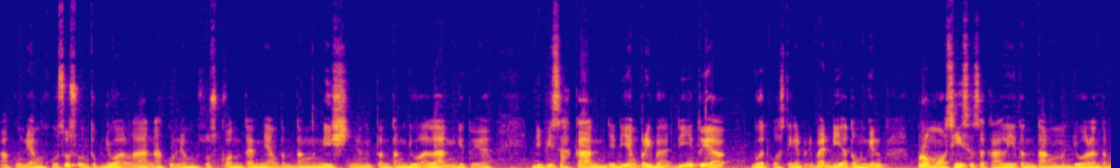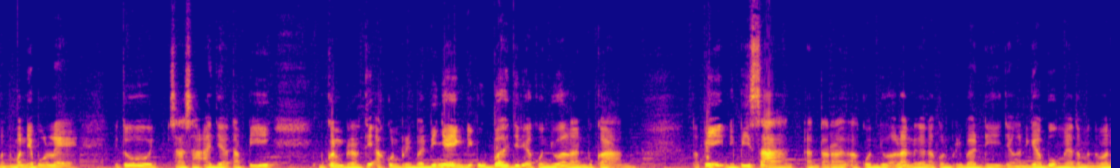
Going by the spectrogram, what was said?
akun yang khusus untuk jualan, akun yang khusus konten yang tentang niche yang tentang jualan gitu ya, dipisahkan. Jadi yang pribadi itu ya buat postingan pribadi atau mungkin promosi sesekali tentang jualan teman-teman ya boleh. Itu sah-sah aja, tapi bukan berarti akun pribadinya yang diubah jadi akun jualan, bukan. Tapi dipisah antara akun jualan dengan akun pribadi, jangan digabung ya teman-teman.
